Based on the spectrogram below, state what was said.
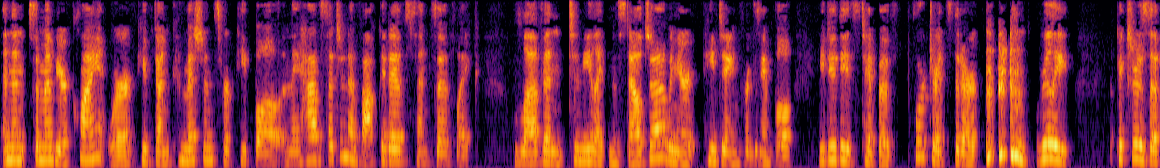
And then some of your client work, you've done commissions for people and they have such an evocative sense of like love and to me like nostalgia when you're painting, for example, you do these type of portraits that are really pictures of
